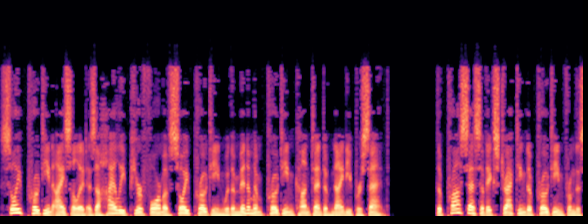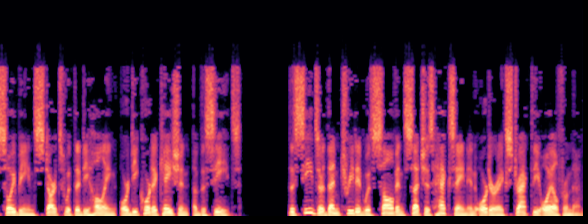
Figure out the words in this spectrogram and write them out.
Soy protein isolate is a highly pure form of soy protein with a minimum protein content of 90%. The process of extracting the protein from the soybeans starts with the dehulling, or decortication, of the seeds. The seeds are then treated with solvents such as hexane in order to extract the oil from them.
